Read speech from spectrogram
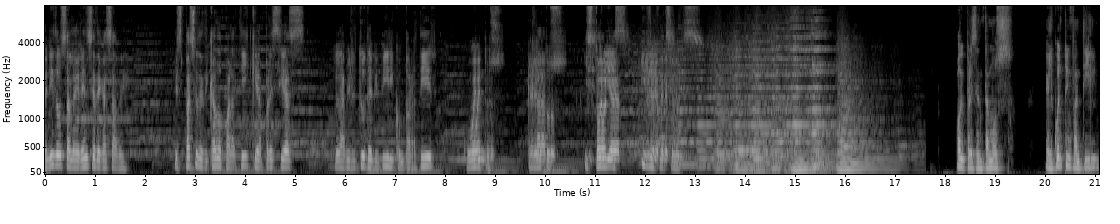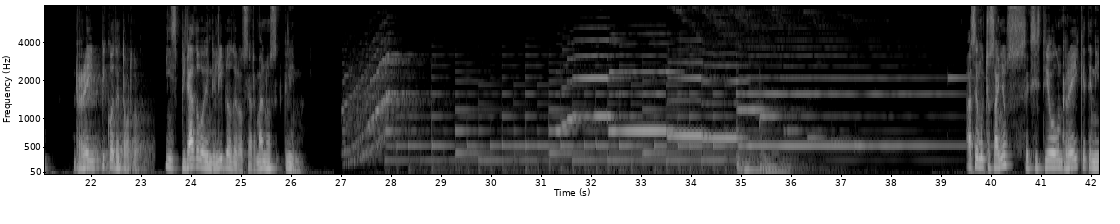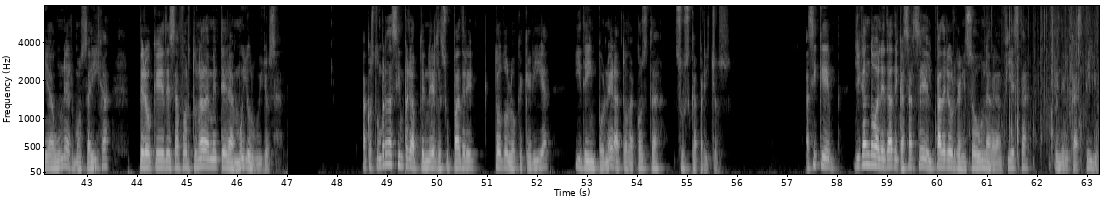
Bienvenidos a la herencia de Gazabe, espacio dedicado para ti que aprecias la virtud de vivir y compartir cuentos, relatos, historias y reflexiones. Hoy presentamos el cuento infantil Rey Pico de Tordo, inspirado en el libro de los hermanos Grimm. Hace muchos años existió un rey que tenía una hermosa hija, pero que desafortunadamente era muy orgullosa. Acostumbrada siempre a obtener de su padre todo lo que quería y de imponer a toda costa sus caprichos. Así que, llegando a la edad de casarse, el padre organizó una gran fiesta en el castillo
